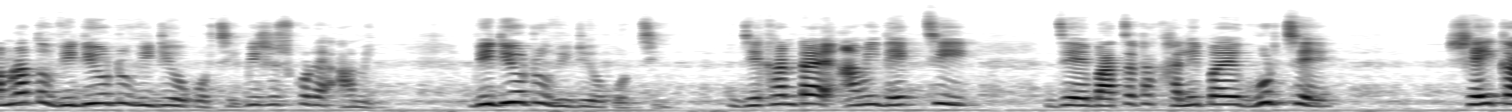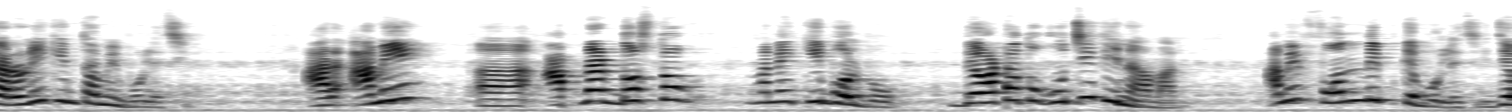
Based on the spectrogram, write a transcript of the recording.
আমরা তো ভিডিও টু ভিডিও করছি, বিশেষ করে আমি। ভিডিও টু ভিডিও করছি। যেখানটায় আমি দেখছি যে বাচ্চাটা খালি পায়ে ঘুরছে, সেই কারণেই কিন্তু আমি বলেছি। আর আমি আপনার দোস্ত মানে কি বলব? দেওয়াটা তো উচিতই না আমার। আমি ফোনদীপকে বলেছি যে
